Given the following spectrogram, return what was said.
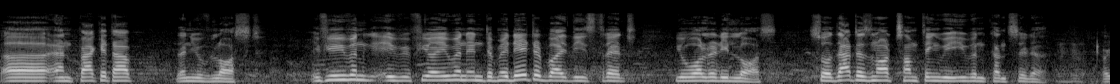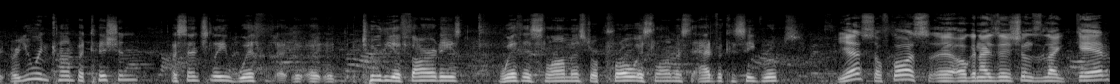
uh, and pack it up, then you've lost. If you even if, you are even intimidated by these threats, you've already lost. So that is not something we even consider. Are, are you in competition essentially with uh, uh, uh, to the authorities with Islamist or pro-Islamist advocacy groups? Yes, of course. Uh, organizations like CAIR,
